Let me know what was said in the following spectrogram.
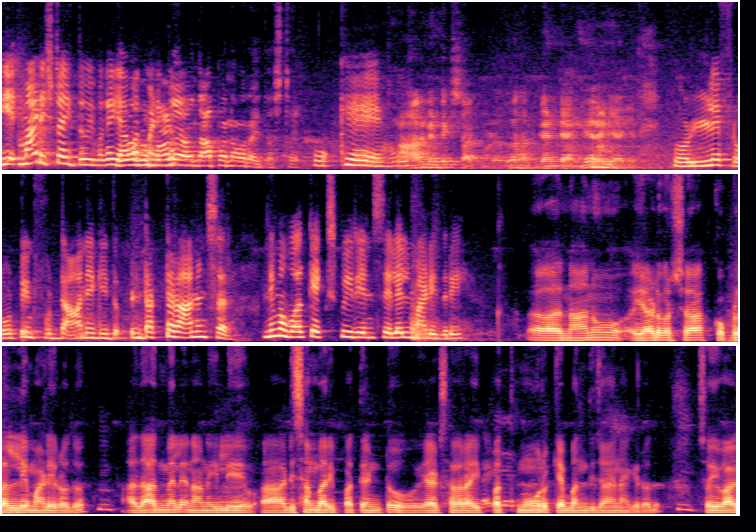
ಎ- ಮಾಡಿ ಎಷ್ಟಾಯ್ತು ಇವಾಗ ಯಾವಾಗ ಇವಾಗ ಮಾಡಿ ಒಂದು ಹಾಫ್ ಅನ್ ಅವರ್ ಆಯ್ತು ಅಷ್ಟೇ. ಓಕೆ ಆರು ಗಂಟೆಗೆ ಸ್ಟಾರ್ಟ್ ಮಾಡೋದು ಹತ್ತು ಗಂಟೆ ಹಂಗೆ ರೆಡಿ ಆಗಿದೆ ಒಳ್ಳೆ ಪ್ರೋಟೀನ್ ಫುಡ್ ಆನೆಗಿದು ಡಾಕ್ಟರ್ ಆನಂದ್ ಸರ್ ನಿಮ್ಮ ವರ್ಕ್ ಎಕ್ಸ್ಪೀರಿಯನ್ಸ್ ಎಲ್ಲೆಲ್ಲಿ ಮಾಡಿದ್ರಿ? ನಾನು ಎರಡು ವರ್ಷ ಕೊಪ್ಪಳಲ್ಲಿ ಮಾಡಿರೋದು. ಅದಾದಮೇಲೆ ನಾನು ಇಲ್ಲಿ ಆ, ಡಿಸೆಂಬರ್ ಇಪ್ಪತ್ತೆಂಟು ಎರಡು ಸಾವಿರ ಇಪ್ಪತ್ತ್ಮೂರಕ್ಕೆ ಬಂದು ಜಾಯ್ನ್ ಆಗಿರೋದು. ಸೊ ಇವಾಗ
